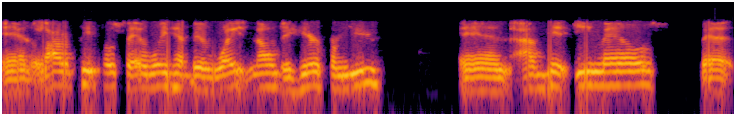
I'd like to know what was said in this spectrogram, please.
And a lot of people say we have been waiting on to hear from you. And I get emails that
